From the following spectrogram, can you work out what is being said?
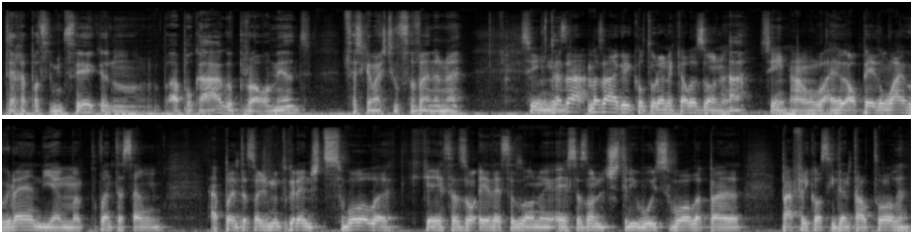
terra pode ser muito seca, não- há pouca água, provavelmente. Disseste que é mais estilo savana, não é? Sim, mas, há, mas há agricultura naquela zona. Ah. Sim, há um, ao pé de um lago grande e há uma plantação. Há plantações muito grandes de cebola, que é, essa, é dessa zona. Essa zona distribui cebola para, para a África Ocidental toda.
